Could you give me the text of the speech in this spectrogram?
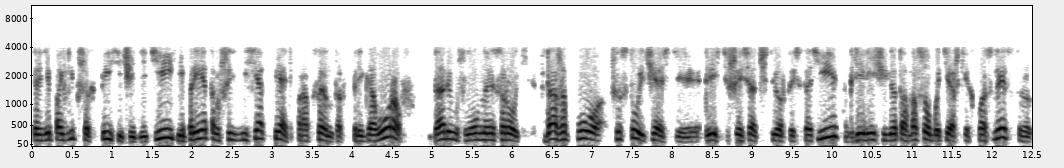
Среди погибших тысячи детей. И при этом 65% приговоров дали условные сроки. Даже по шестой части 264 статьи, где речь идет об особо тяжких последствиях,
